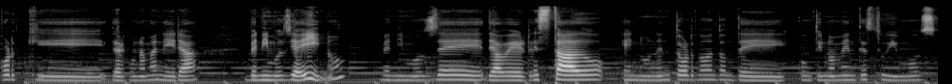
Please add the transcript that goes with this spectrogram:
porque de alguna manera venimos de ahí, ¿no? Venimos de, haber estado en un entorno en donde continuamente estuvimos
